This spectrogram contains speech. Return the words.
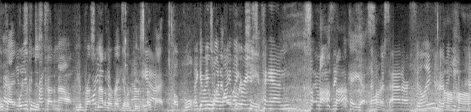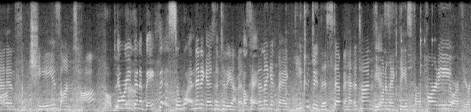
Okay. or you can just cut them out. You can press them out of a regular them out, piece. yeah. Okay. Oh, cool. They go If you into a wanna lightly greased overachieve. pan. So easy. Okay, yes. Then we'll just add our filling. Hoodie. You Uh-huh. can add in some cheese on top. I'll do now, are that. you going to bake this or what? And then it goes into the oven. Okay. So then they get baked. You could do this step ahead of time if you want to make these for a party or if you're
